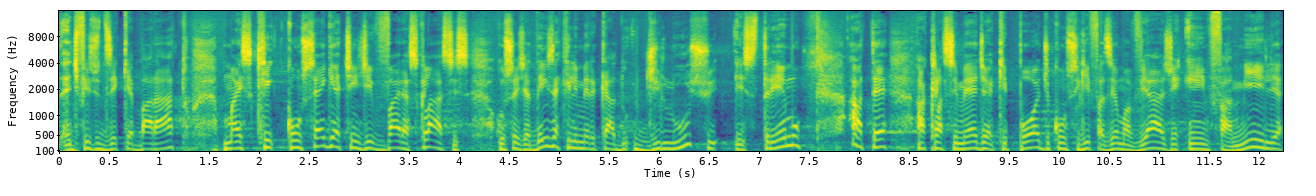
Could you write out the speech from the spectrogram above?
é difícil dizer que é barato, mas que consegue atingir várias classes, ou seja, desde aquele mercado de luxo extremo até a classe média que pode conseguir fazer uma viagem em família,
